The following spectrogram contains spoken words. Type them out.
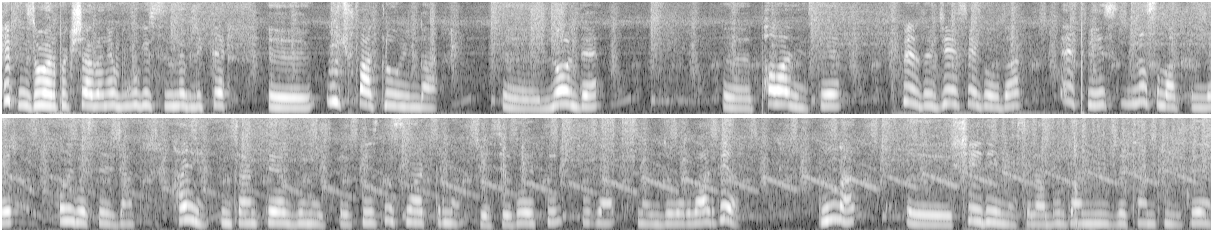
Hepinize merhaba arkadaşlar ben Ebu. Bugün sizinle birlikte 3 farklı oyunda e, LoL'de, e, Paladins'te bir de CSGO'da FPS nasıl arttırılır onu göstereceğim. Hani internette yazdığınız FPS nasıl arttırma, CSGO FPS nasıl arttırma videoları vardı ya. Bunlar e, şey değil mesela buradan yüzde temp yüzde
